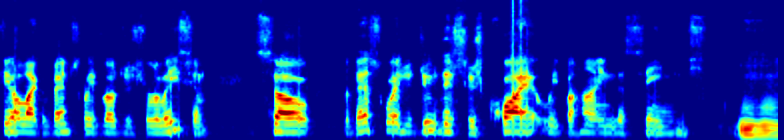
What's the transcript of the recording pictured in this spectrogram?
feel like eventually they'll just release him. So the best way to do this is quietly behind the scenes. Mm-hmm.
